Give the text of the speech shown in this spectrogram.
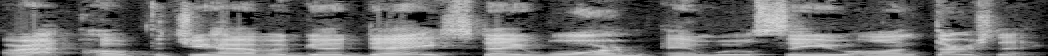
All right. Hope that you have a good day. Stay warm, and we'll see you on Thursday.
